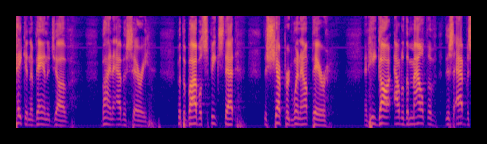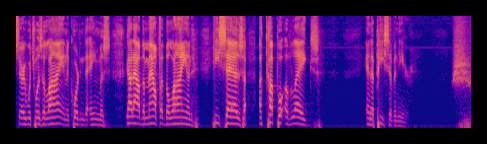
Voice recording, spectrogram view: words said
taken advantage of by an adversary. But the Bible speaks that the shepherd went out there and he got out of the mouth of this adversary, which was a lion, according to Amos, got out of the mouth of the lion, he says, a couple of legs and a piece of an ear. Whew.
